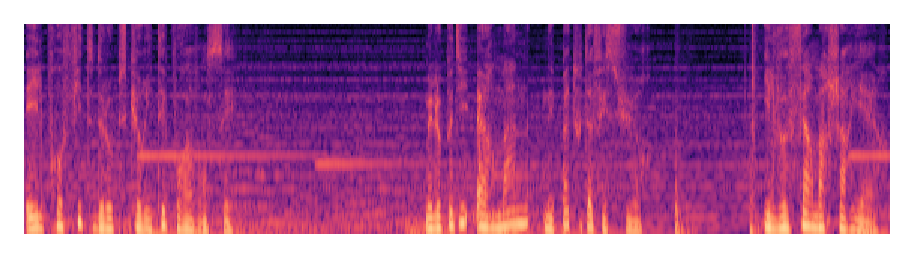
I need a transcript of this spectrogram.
et ils profitent de l'obscurité pour avancer. Mais le petit Herman n'est pas tout à fait sûr. Il veut faire marche arrière.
